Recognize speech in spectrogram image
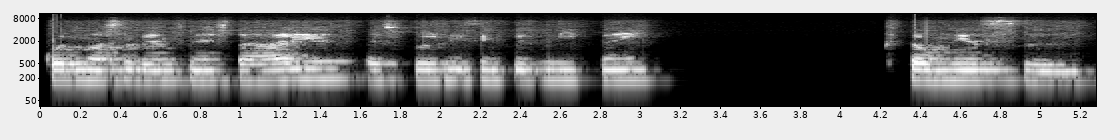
quando nós sabemos nesta área, as pessoas nem sempre admitem que estão nesse,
